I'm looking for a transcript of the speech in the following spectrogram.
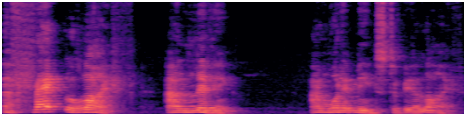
affect life and living and what it means to be alive.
